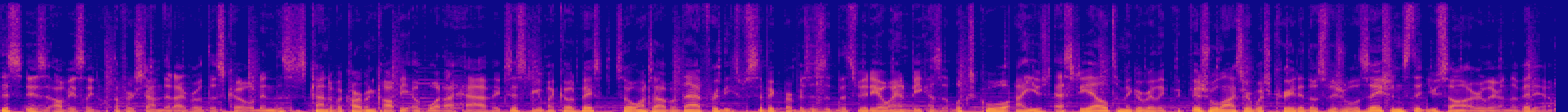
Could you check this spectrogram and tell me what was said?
This is obviously not the first time that I wrote this code, and this is kind of a carbon copy of what I have existing in my codebase. So on top of that, for the specific purposes of this video and because it looks cool, I used SDL to make a really quick visualizer which created those visualizations that you saw earlier in the video.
